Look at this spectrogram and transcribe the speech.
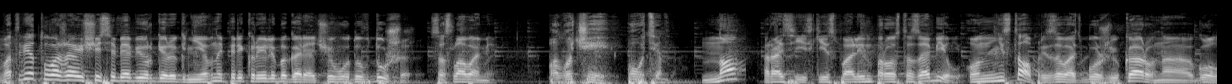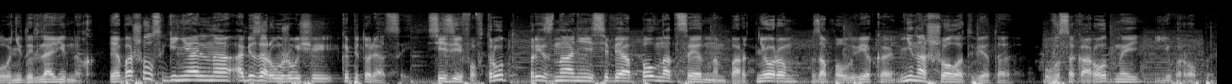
В ответ уважающие себя бюргеры гневно перекрыли бы горячую воду в душе со словами «Получи, Путин!». Но российский исполин просто забил. Он не стал призывать божью кару на голову недальновидных и обошелся гениально обезоруживающей капитуляцией. Сизифов труд, признание себя полноценным партнером за полвека не нашел ответа у высокородной Европы.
